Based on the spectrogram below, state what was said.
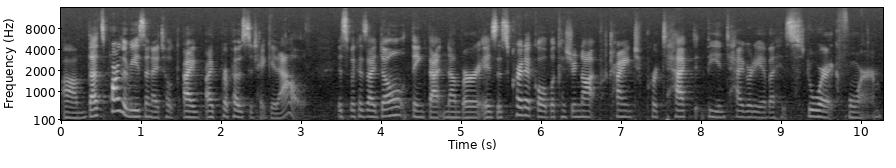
um, that's part of the reason I took I, I proposed to take it out. Is because I don't think that number is as critical because you're not trying to protect the integrity of a historic form.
